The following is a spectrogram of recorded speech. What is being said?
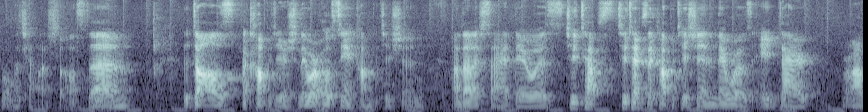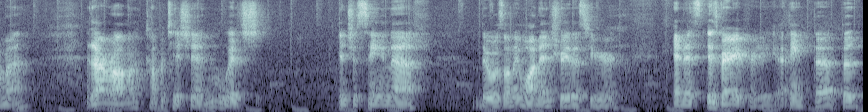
well the challenge dolls. The, um, the dolls a competition. They were hosting a competition. On the other side there was two types two types of competition. There was a diorama, a diorama competition, which interesting enough, there was only one entry this year, and it's, it's very pretty. I think the the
